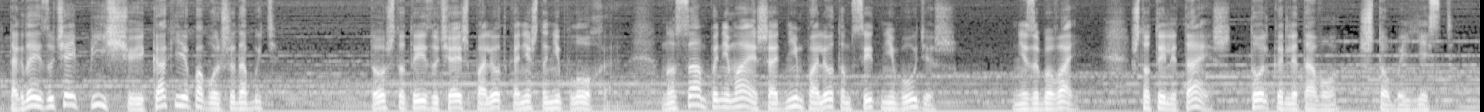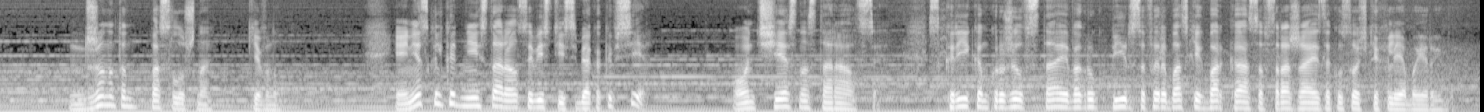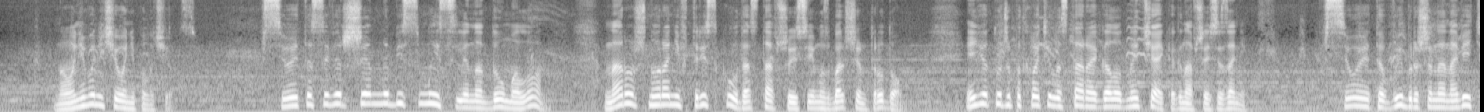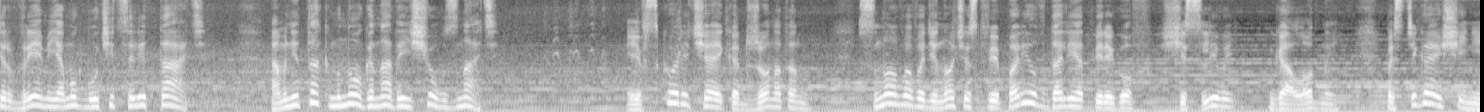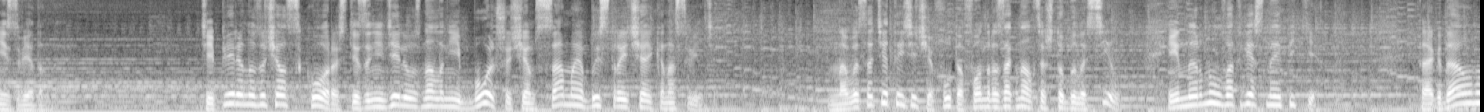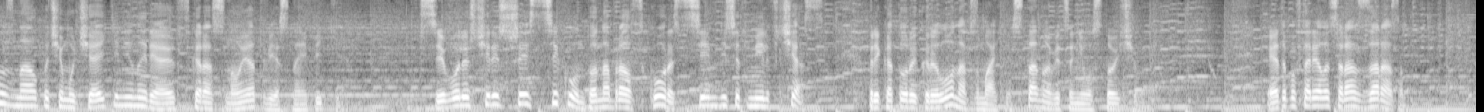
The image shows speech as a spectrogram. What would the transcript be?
тогда изучай пищу и как ее побольше добыть. То, что ты изучаешь полет, конечно, неплохо, но сам понимаешь, одним полетом сыт не будешь. Не забывай, что ты летаешь только для того, чтобы есть. Джонатан послушно кивнул. И несколько дней старался вести себя, как и все. Он честно старался. С криком кружил в стае вокруг пирсов и рыбацких баркасов, сражаясь за кусочки хлеба и рыбы. Но у него ничего не получилось. Все это совершенно бессмысленно, думал он, нарочно уронив треску, доставшуюся ему с большим трудом. Ее тут же подхватила старая голодная чайка, гнавшаяся за ним. Все это выброшенное на ветер время я мог бы учиться летать. А мне так много надо еще узнать. И вскоре чайка Джонатан снова в одиночестве парил вдали от берегов, счастливый, голодный, постигающий неизведанное. Теперь он изучал скорость и за неделю узнал о ней больше, чем самая быстрая чайка на свете. На высоте тысячи футов он разогнался, что было сил, и нырнул в отвесное пике – Тогда он узнал, почему чайки не ныряют в скоростное отвесное пике. Всего лишь через 6 секунд он набрал скорость 70 миль в час, при которой крыло на взмахе становится неустойчивым. Это повторялось раз за разом.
